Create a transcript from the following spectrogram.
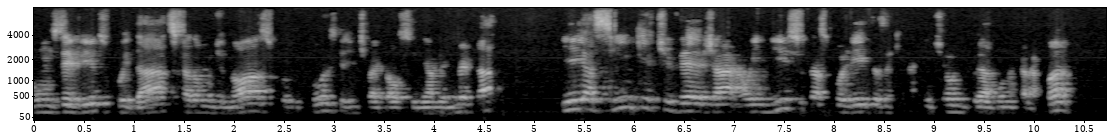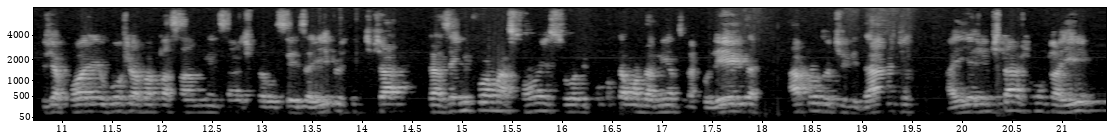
com os devidos cuidados, cada um de nós, produtores, que a gente vai estar auxiliando no mercado. E assim que tiver já o início das colheitas aqui na região de Cuiabá, Carapã, já pode, eu vou já passar uma mensagem para vocês aí, para a gente já trazer informações sobre como está o andamento da colheita, a produtividade, Aí a gente está junto aí.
